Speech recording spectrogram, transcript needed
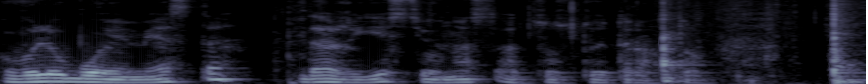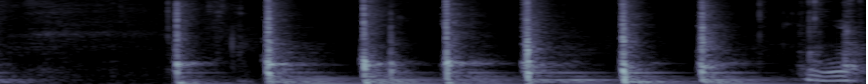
в любое место, даже если у нас отсутствует раструб. Вот,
